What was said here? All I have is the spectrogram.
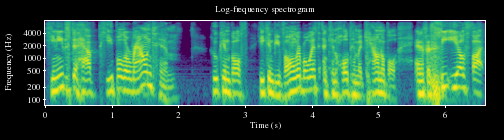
He needs to have people around him who can both he can be vulnerable with and can hold him accountable. And if a CEO thought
